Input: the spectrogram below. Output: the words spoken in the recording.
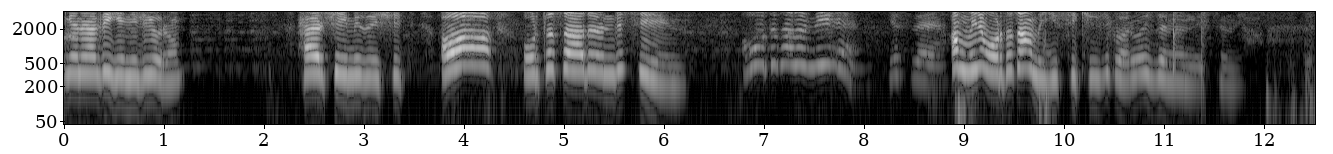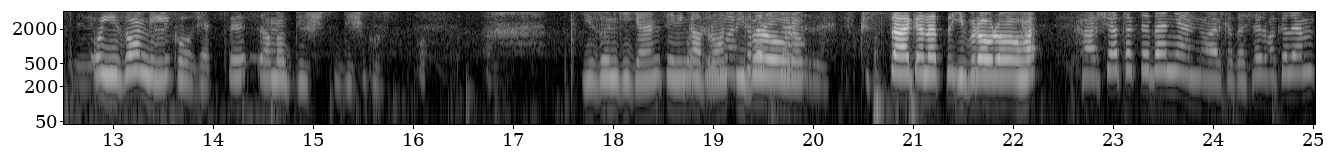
genelde yeniliyorum. Her şeyimiz eşit. Aa orta sahada öndesin. Aa, orta sahadan değil. Yes be. Ama benim orta sahamda 108'lik var o yüzden öndesin ya. O 111'lik olacaktı ama düştü düşük olsun. 112 iken senin Bakalım kadron. İbrahim. Sağ kanatta İbrahim. Karşı atakta ben yendim arkadaşlar. Bakalım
